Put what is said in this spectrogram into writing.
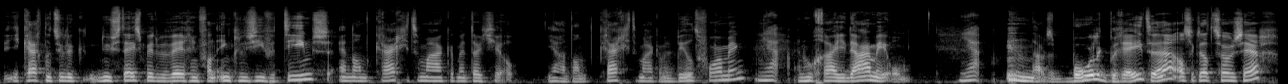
Je krijgt natuurlijk nu steeds meer de beweging van inclusieve teams. En dan krijg je te maken met dat je. Ja, dan krijg je te maken met beeldvorming. ja, En hoe ga je daarmee om? ja. Nou, dat is behoorlijk breed, hè, als ik dat zo zeg.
